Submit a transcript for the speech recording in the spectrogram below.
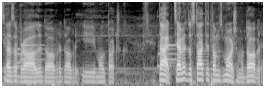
Це забрали, добре, добре. І молоточок. Так, це ми достати там зможемо, добре.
